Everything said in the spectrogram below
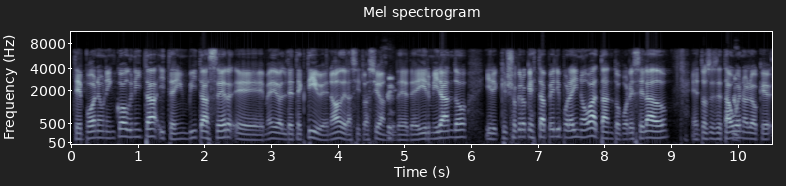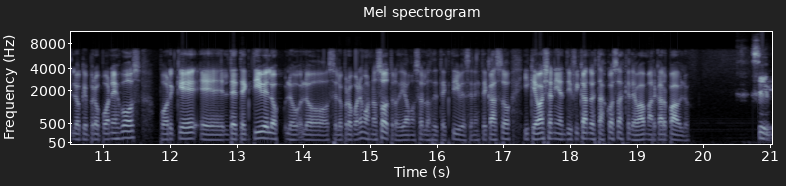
te pone una incógnita y te invita a ser eh, medio el detective, ¿no? De la situación, de, ir mirando. Y que yo creo que esta peli por ahí no va tanto por ese lado. Entonces está bueno lo que, lo que propones vos, porque eh, el detective se lo proponemos nosotros, digamos, ser los detectives en este caso, y que vayan identificando estas cosas que les va a marcar Pablo. Sí,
